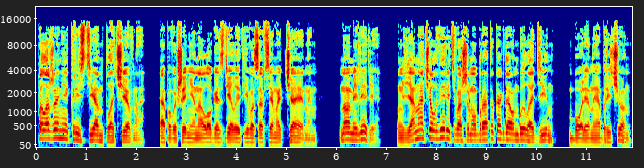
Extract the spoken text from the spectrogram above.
Положение крестьян плачевно, а повышение налога сделает его совсем отчаянным. Но, миледи, я начал верить вашему брату, когда он был один, болен и обречен.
